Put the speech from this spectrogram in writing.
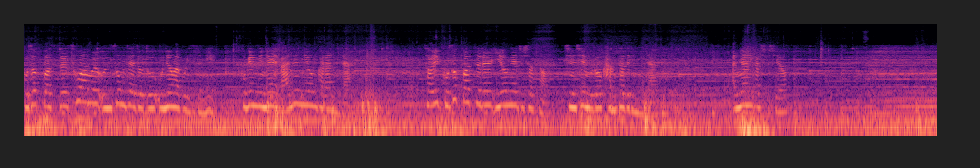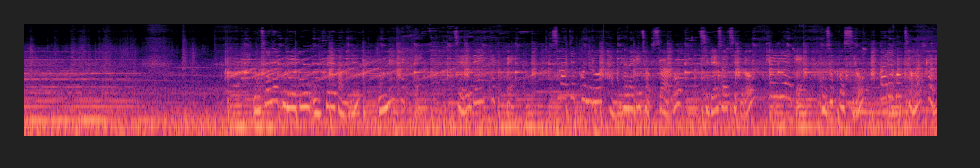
고속버스 소화물 운송 제도도 운영하고 있으니 고객님의 많은 이용 바랍니다. 저희 고속버스를 이용해 주셔서 진심으로 감사드립니다. 안녕히 가십시오. 오전에 보내고 오후에 받는 오늘 택배, 제로데이 택배. 스마트폰으로 간편하게 접수하고 집에서 집으로 편리하게 고속버스로 빠르고 정확하게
